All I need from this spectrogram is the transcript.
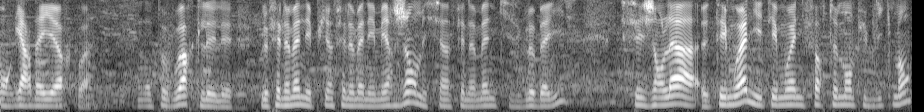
on, regarde ailleurs quoi. On peut voir que le, le phénomène n'est plus un phénomène émergent, mais c'est un phénomène qui se globalise. Ces gens-là témoignent et témoignent fortement publiquement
